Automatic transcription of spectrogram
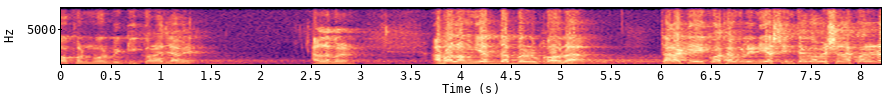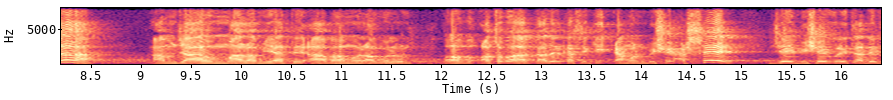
কখন মরবে, কি করা যাবে? আল্লাহ বলেন, আফালাম ইয়াদ্দাব্বরুল কওলা, তারা কি এই কথাগুলি নিয়ে চিন্তা গবেষণা করে না? আম জাহুম আলাম ইয়াতে আবহামুল বলুন অথবা তাদের কাছে কি এমন বিষয় আসছে যে বিষয়গুলি তাদের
